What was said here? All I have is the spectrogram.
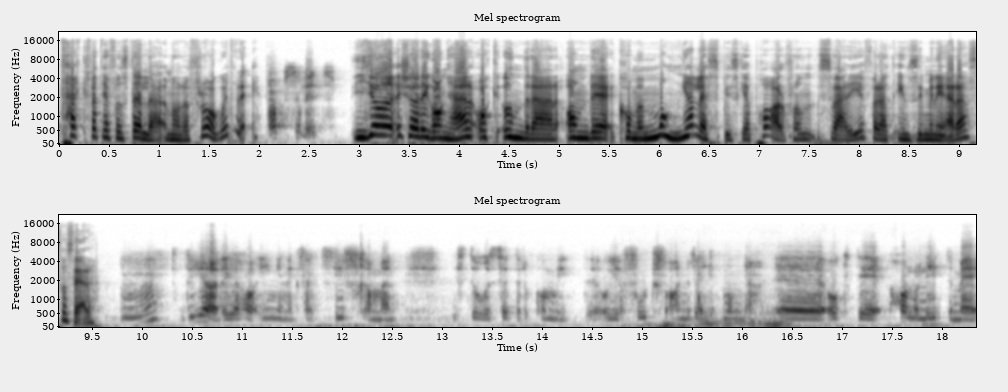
tack för att jag får ställa några frågor till dig. Absolut. Jag kör igång här och undrar om det kommer många lesbiska par från Sverige för att insemineras hos er? Mm, det gör det. Jag har ingen exakt siffra men historiskt sett har det kommit och gör fortfarande väldigt många. Eh, och det har nog lite med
